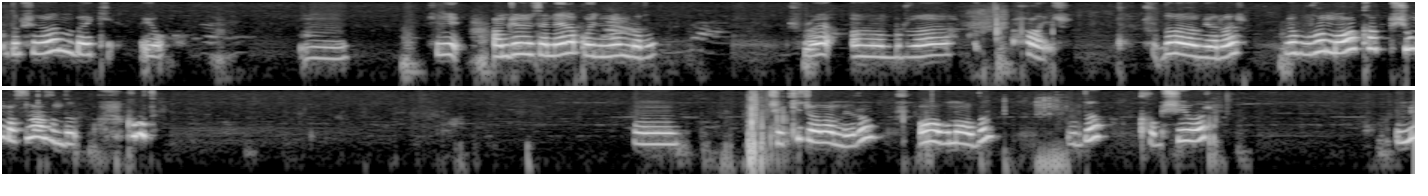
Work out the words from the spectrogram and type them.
Burada bir şey var mı? Belki. Yok. Hmm. Şimdi amca sen nereye koydun lan bunları? Şuraya, aa, buraya. Hayır. Şurada da bir yer var. Ya burada muhakkak bir şey olması lazımdır. Kapat. Hmm. Çekiç alamıyorum. Aa bunu aldım. Burada bir şey var. Bu ne?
